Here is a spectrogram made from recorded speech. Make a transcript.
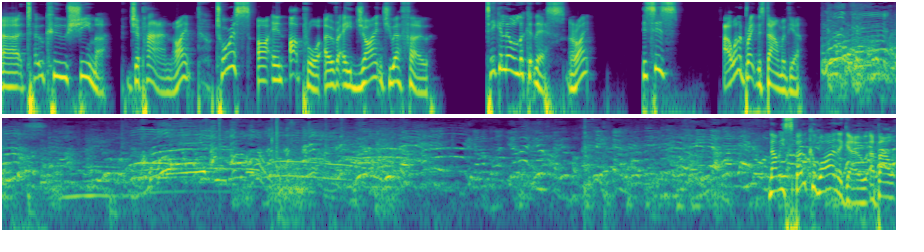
uh, Tokushima, Japan, right? Tourists are in uproar over a giant UFO. Take a little look at this, all right? This is. I want to break this down with you. Now, we spoke a while ago about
